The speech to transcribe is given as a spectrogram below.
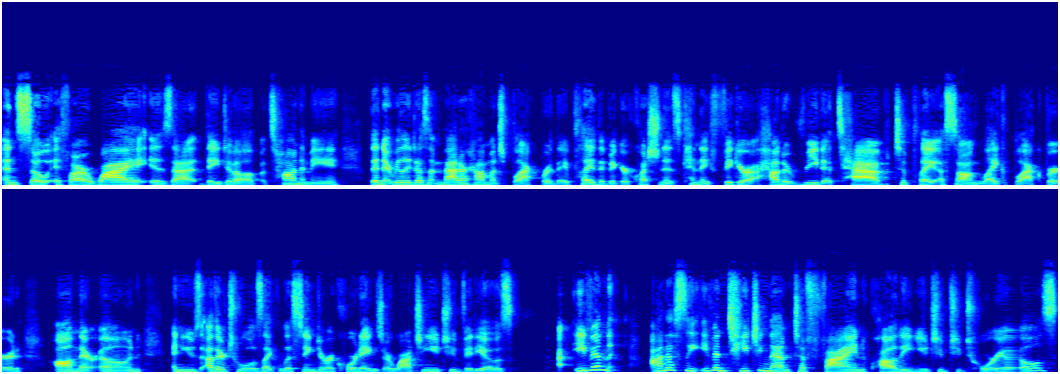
And so if our why is that they develop autonomy, then it really doesn't matter how much Blackbird they play. The bigger question is can they figure out how to read a tab to play a song like Blackbird on their own and use other tools like listening to recordings or watching YouTube videos? Even honestly, even teaching them to find quality YouTube tutorials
